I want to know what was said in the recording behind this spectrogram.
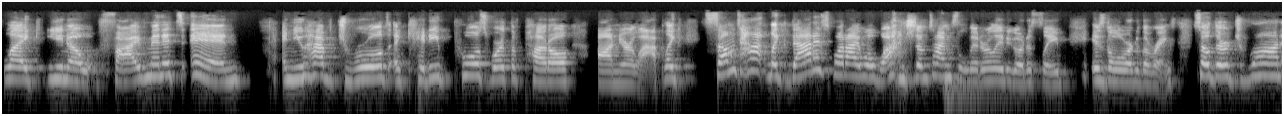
like you know five minutes in and you have drooled a kiddie pool's worth of puddle on your lap. Like sometimes, like that is what I will watch sometimes literally to go to sleep is the Lord of the Rings. So they're drawn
